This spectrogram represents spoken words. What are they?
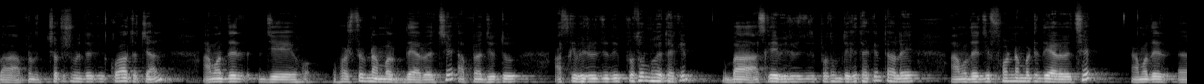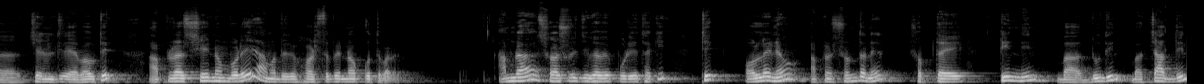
বা আপনাদের ছোটো সময়দেরকে করাতে চান, আমাদের যে হোয়াটসঅ্যাপ নাম্বার দেওয়া রয়েছে, আপনারা যেহেতু আজকে ভিডিও যদি প্রথম হয়ে থাকেন বা আজকে এই ভিডিও যদি প্রথম দেখে থাকেন, তাহলে আমাদের যে ফোন নাম্বারটি দেওয়া রয়েছে আমাদের চ্যানেলটির অ্যাবাউটে আপনারা সেই নম্বরে আমাদের হোয়াটসঅ্যাপে নক করতে পারেন। আমরা সরাসরি যেভাবে পড়িয়ে থাকি, ঠিক অনলাইনেও আপনার সন্তানের সপ্তাহে তিন দিন বা দুদিন বা চার দিন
